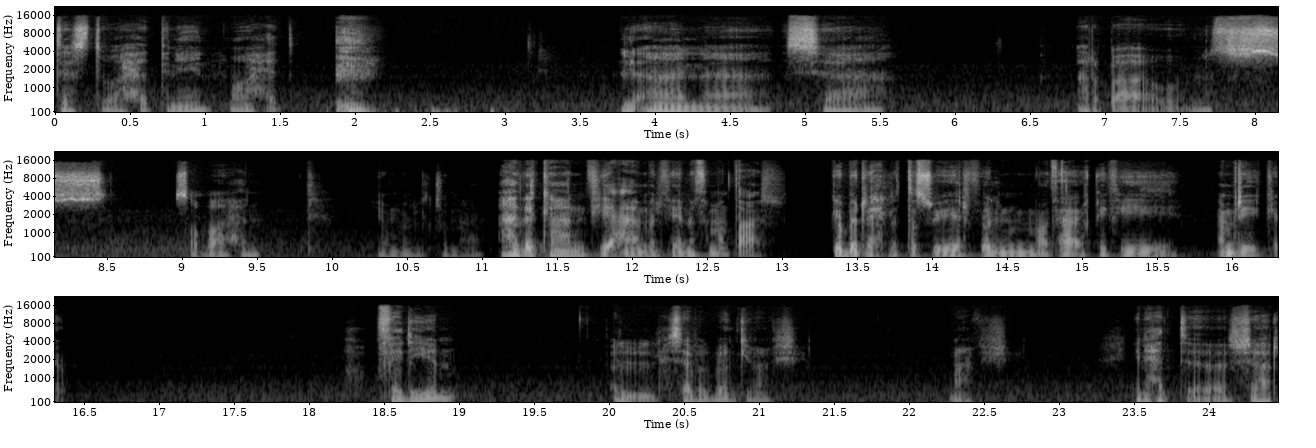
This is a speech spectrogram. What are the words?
تست. واحد اثنين واحد. الآن الساعة أربعة ونص صباحا يوم الجمعة. هذا كان في عام 2018 قبل رحلة تصوير فيلم وثائقي في أمريكا. وفعليا الحساب البنكي ما في شيء. ما في شيء. يعني حتى الشهر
